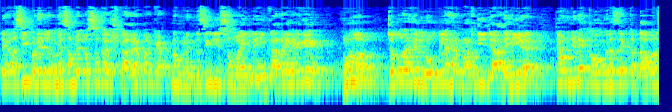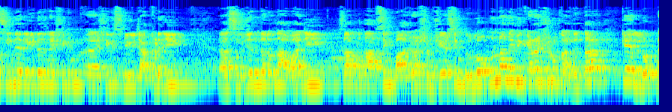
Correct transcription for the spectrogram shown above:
ਤੇ ਅਸੀਂ ਬੜੇ ਲੰਮੇ ਸਮੇਂ ਤੋਂ ਸੰਘਰਸ਼ ਕਰ ਰਹੇ ਹਾਂ, ਪਰ ਕੈਪਟਨ ਅਮਰਿੰਦਰ ਸਿੰਘ ਜੀ ਸੁਣਵਾਈ ਨਹੀਂ ਕਰ ਰਹੇ ਹੈਗੇ। ਹੁਣ ਜਦੋਂ ਇਹ ਲੋਕ ਲਹਿਰ ਬਣਦੀ ਜਾ ਰਹੀ ਹੈ, ਤੇ ਹੁਣ ਜਿਹੜੇ ਕਾਂਗਰਸ ਦੇ ਕਦਾਵਰ ਸੀਨੀਅਰ ਲੀਡਰਸ ਨੇ ਸ਼੍ਰੀ ਸੁਨੀਲ ਜਾਖੜ ਜੀ ਸੁਖਜਿੰਦਰ ਰੰਧਾਵਾ ਜੀ ਸਰਦਾਰ ਪ੍ਰਤਾਪ ਸਿੰਘ ਬਾਜਵਾ, ਸ਼ਮਸ਼ੇਰ ਸਿੰਘ ਦੁੱਲੋ, ਉਹਨਾਂ ਨੇ ਵੀ ਕਹਿਣਾ ਸ਼ੁਰੂ ਕਰ ਦਿੱਤਾ ਕਿ ਲੁੱਟ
